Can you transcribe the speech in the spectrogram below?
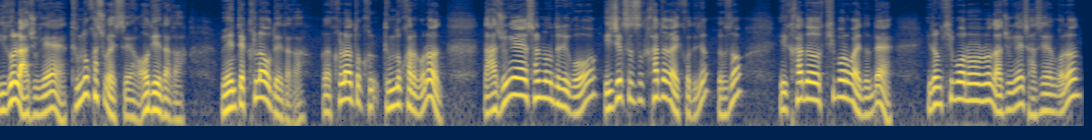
이걸 나중에 등록할 수가 있어요. 어디에다가? 웨인텍 클라우드에다가. 그 클라우드 등록하는 거는 나중에 설명드리고 EGX 카드가 있거든요. 여기서 이 카드 키번호가 있는데 이런 키번호는 나중에 자세한 거는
